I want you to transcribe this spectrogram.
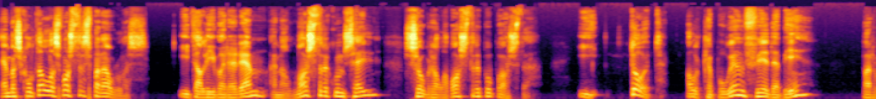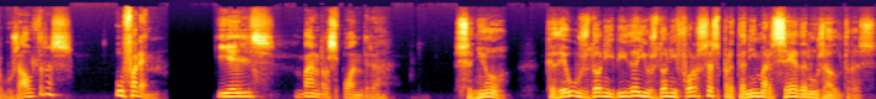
Hem escoltat les vostres paraules i deliberarem en el nostre Consell sobre la vostra proposta i tot el que puguem fer de bé per vosaltres, ho farem. I ells van respondre Senyor, que Déu us doni vida i us doni forces per tenir mercè de nosaltres,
